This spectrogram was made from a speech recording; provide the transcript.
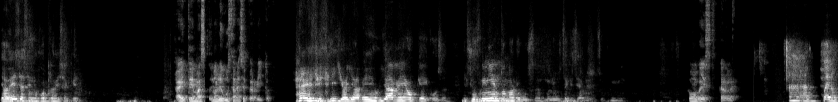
Ya ves, ya se enojó otra vez aquel. Hay temas que no le gustan a ese perrito. Sí, sí, yo ya veo, ya veo qué cosa. El sufrimiento no le gusta, no le gusta que se hable del sufrimiento. ¿Cómo ves, Carla? Ah, bueno,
